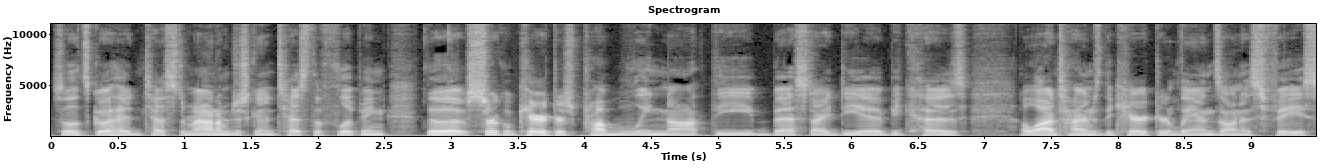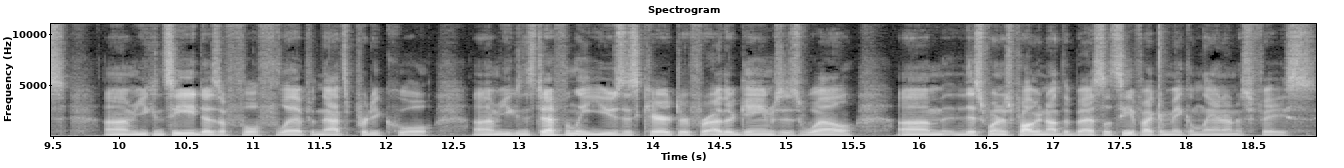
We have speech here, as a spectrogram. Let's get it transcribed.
So let's go ahead and test them out. I'm just going to test the flipping. The circle character is probably not the best idea because a lot of times the character lands on his face. Um, you can see he does a full flip and that's pretty cool. Um, you can definitely use this character for other games as well. Um, this one is probably not the best. Let's see if I can make him land on his face.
